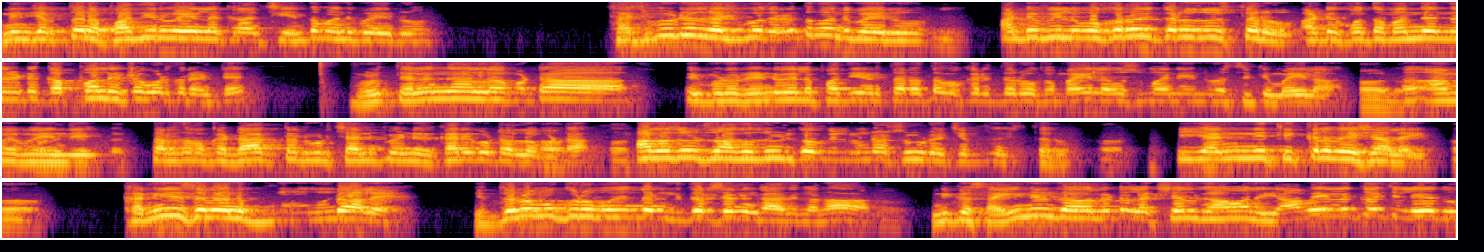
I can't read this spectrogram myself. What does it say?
నేను చెప్తాను పది ఇరవై ఏళ్ళ కాంచి ఎంతమంది పోయారు చచ్చిపోతే చచ్చిపోతారు ఎంతమంది పోయారు. అంటే వీళ్ళు ఒకరో ఇద్దరు చూస్తారు అంటే కొంతమంది ఏంటంటే గప్పాలు ఎట్లా కొడతారంటే ఇప్పుడు తెలంగాణ లోపల ఇప్పుడు రెండు వేల పదిహేడు తర్వాత ఒకరిద్దరు ఒక మహిళ ఉస్మానియా యూనివర్సిటీ మహిళ. ఆమె పోయింది తర్వాత ఒక డాక్టర్ కూడా చనిపోయింది కరిగుట్టలో ఒకట. అగజుడు అగజుడికో వీళ్ళు ఉన్నారు చూడు అని చెప్తూ ఇస్తారు. ఇవన్నీ తిక్కల వేషాలయ్యి. కనీసమైన ఉండాలి ఇద్దరు ముగ్గురు పోయిందని నిదర్శనం కాదు కదా. నీకు సైన్యం కావాలంటే లక్షలు కావాలి యాభై ఏళ్ళ నుంచి లేదు.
